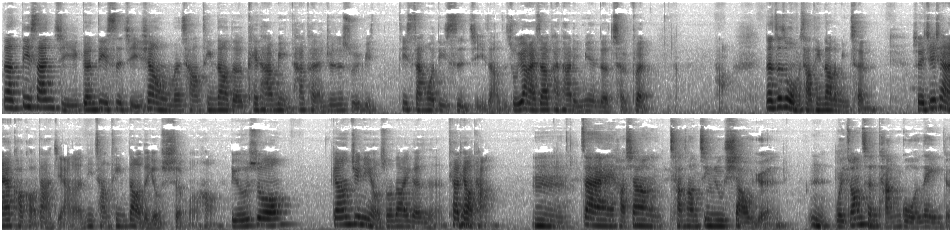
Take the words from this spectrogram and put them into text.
那第三级跟第四级，像我们常听到的 K 他命，它可能就是属于比第三或第四级这样子，主要还是要看它里面的成分。好，那这是我们常听到的名称，所以接下来要考考大家了，你常听到的有什么哈？比如说，刚刚君妮有说到一个跳跳糖，嗯，在好像常常进入校园，嗯，伪装成糖果类的，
